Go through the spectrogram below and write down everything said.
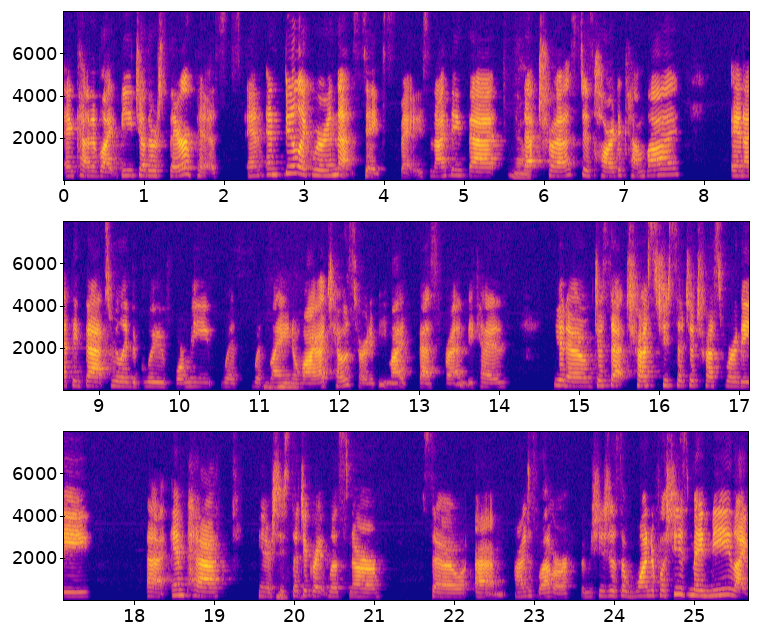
and kind of like be each other's therapists and, and feel like we're in that safe space. And I think that yeah. that trust is hard to come by. And I think that's really the glue for me with, with Lane mm-hmm. and why I chose her to be my best friend because, you know, just that trust. She's such a trustworthy uh, empath you know, she's such a great listener, So um, I just love her. I mean, she's just a wonderful. She's made me like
